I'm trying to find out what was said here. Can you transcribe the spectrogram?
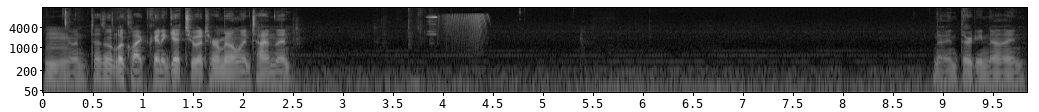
Hmm, it doesn't look like we're going to get to a terminal in time then. Nine thirty-nine.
